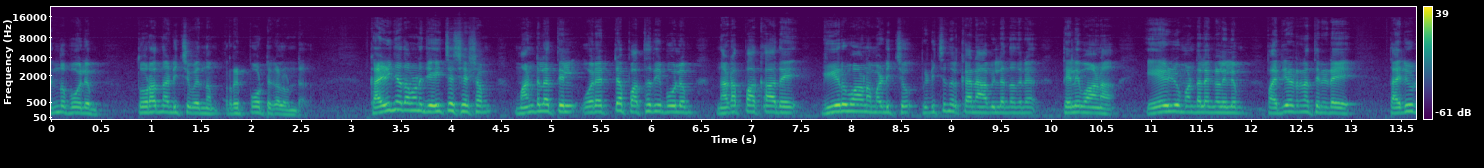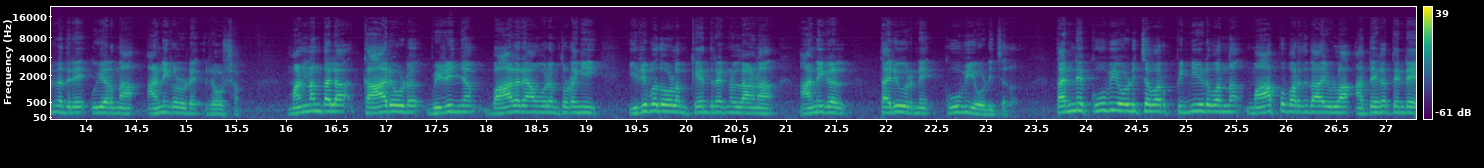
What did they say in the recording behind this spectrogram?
എന്നുപോലും തുറന്നടിച്ചുവെന്നും റിപ്പോർട്ടുകളുണ്ട്. കഴിഞ്ഞ തവണ ജയിച്ച ശേഷം മണ്ഡലത്തിൽ ഒരൊറ്റ പദ്ധതി പോലും നടപ്പാക്കാതെ ഗീർവാണമടിച്ചു പിടിച്ചു നിൽക്കാനാവില്ലെന്നതിന് തെളിവാണ് ഏഴു മണ്ഡലങ്ങളിലും പര്യടനത്തിനിടെ തരൂരിനെതിരെ ഉയർന്ന അണികളുടെ രോഷം. മണ്ണന്തല കാരോട് വിഴിഞ്ഞം ബാലരാമപുരം തുടങ്ങി ഇരുപതോളം കേന്ദ്രങ്ങളിലാണ് അണികൾ തരൂരിനെ കൂവിയോടിച്ചത്. തന്നെ കൂവിയോടിച്ചവർ പിന്നീട് വന്ന് മാപ്പ് പറഞ്ഞതായുള്ള അദ്ദേഹത്തിന്റെ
